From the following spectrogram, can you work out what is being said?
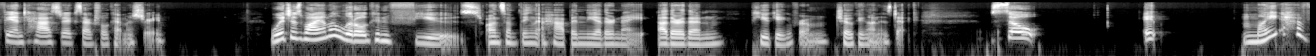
fantastic sexual chemistry, which is why I'm a little confused on something that happened the other night, other than puking from choking on his dick. So might have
